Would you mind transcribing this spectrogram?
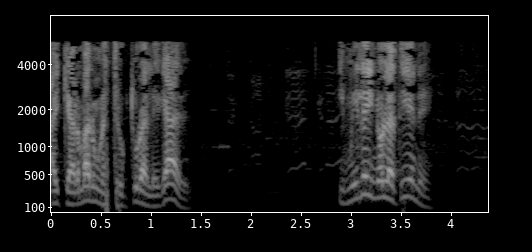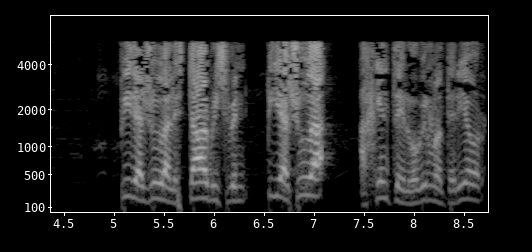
Hay que armar una estructura legal. Y mi ley no la tiene. Pide ayuda al establishment, pide ayuda a gente del gobierno anterior.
